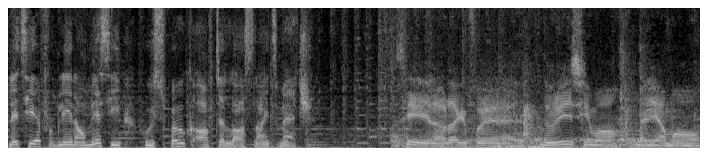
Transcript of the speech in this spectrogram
Let's hear from Lionel Messi, who spoke after last night's match. Sí, la verdad que fue durísimo. Veníamos.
